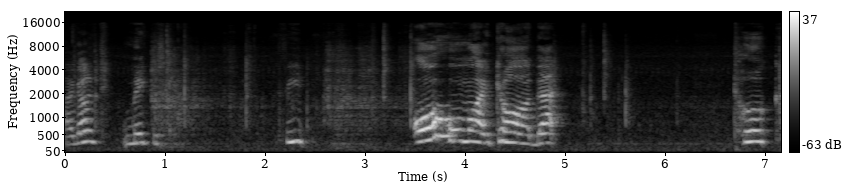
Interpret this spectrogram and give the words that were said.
I gotta make this feet. Oh my god, that took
